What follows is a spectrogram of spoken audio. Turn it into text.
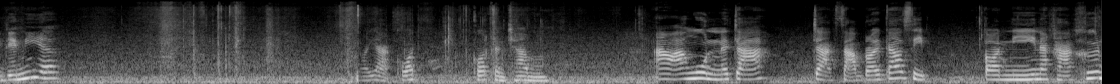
ทีมเจนี่อะเราอยากกดกดกันชำเอาอางุ่นนะจ๊ะ จาก 390 ตอนนี้นะคะขึ้น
